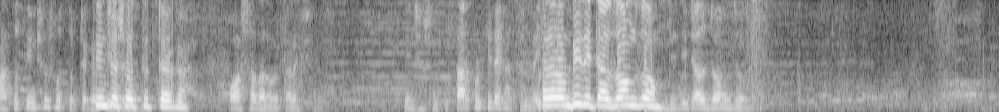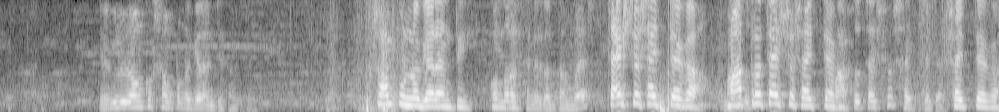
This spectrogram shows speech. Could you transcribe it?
মাত্র তিনশো সত্তর টাকা তিনশো। সত্তর টাকা। অসাধারণ কালেকশন তিনশো সত্তর। তারপর কি দেখাচ্ছেন ভাই? ডিজিটাল জমজম। ডিজিটাল জমজম। এগুলির অঙ্ক সম্পূর্ণ গ্যারান্টি থাকবে। সম্পূর্ণ গ্যারান্টি কত রাখছেন এটার দাম ভাই চারশো ষাট টাকা। মাত্র চারশো ষাট টাকা। মাত্র চারশো ষাট টাকায় ষাট টাকা।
